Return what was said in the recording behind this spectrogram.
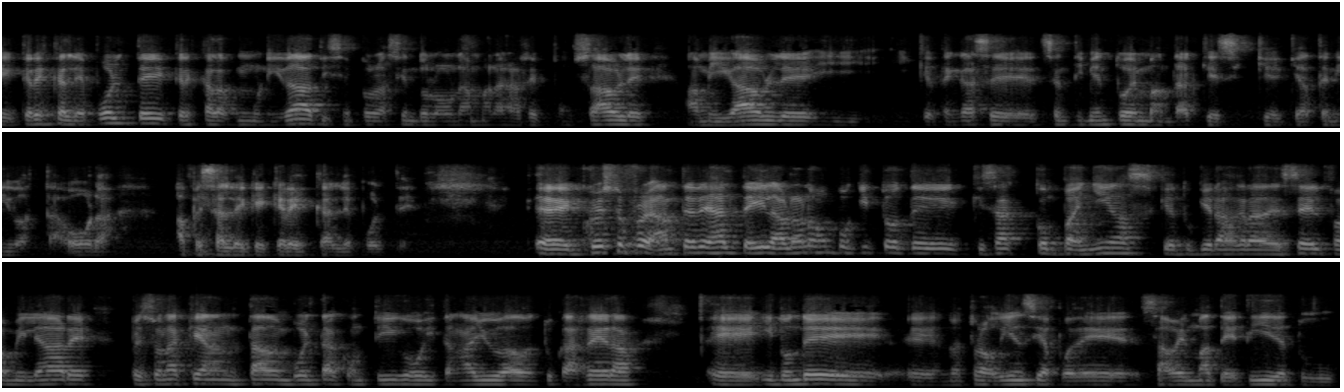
eh, crezca el deporte, crezca la comunidad y siempre haciéndolo de una manera responsable, amigable y, y que tenga ese sentimiento de hermandad que, que, que, ha tenido hasta ahora a pesar de que crezca el deporte. Eh, Christopher, antes de dejarte ir, háblanos un poquito de quizás compañías que tú quieras agradecer, familiares, personas que han estado envueltas contigo y te han ayudado en tu carrera eh, y donde eh, nuestra audiencia puede saber más de ti, de tus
